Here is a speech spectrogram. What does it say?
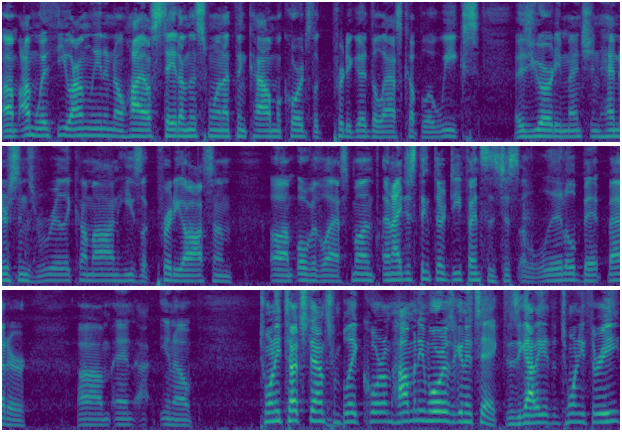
Um, I'm with you. I'm leaning Ohio State on this one. I think Kyle McCord's looked pretty good the last couple of weeks. As you already mentioned, Henderson's really come on. He's looked pretty awesome. um, over the last month, and I just think their defense is just a little bit better. Um, and uh, you know, 20 touchdowns from Blake Corum. How many more is it going to take? Does he got to get to 23?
